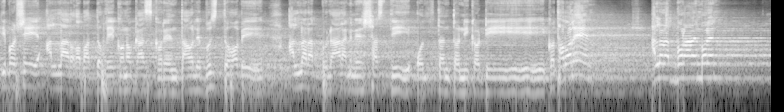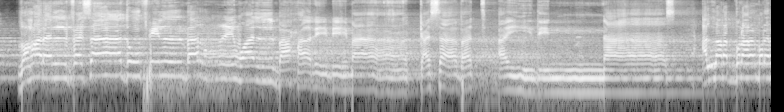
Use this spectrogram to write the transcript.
দিবসে আল্লাহর অবাধ্য হয়ে কোনো কাজ করেন, তাহলে বুঝতে হবে আল্লাহ রাব্বুল আলমিনের শাস্তি অত্যন্ত নিকটে কথা বলেন? আল্লাহ রাব্বুল আলমিন বলেন ظهر الفساد في البر والبحر بما كسبت أيدي الناس আল্লাহ রাব্বুল আলামিন বলেন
